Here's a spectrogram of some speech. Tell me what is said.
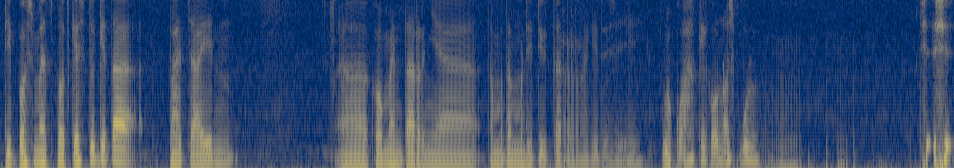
di postmatch podcast itu kita bacain eh, komentarnya teman-teman di twitter gitu sih Wah kok akeh kok ono 10 Cik, cik.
